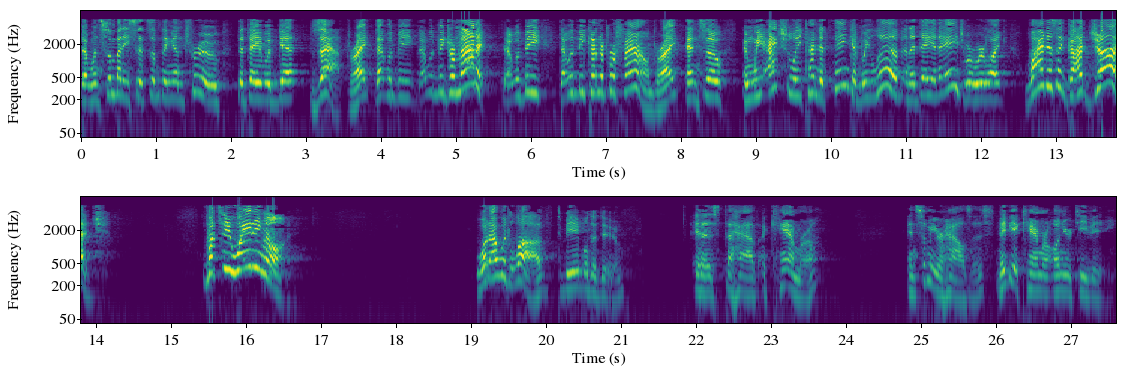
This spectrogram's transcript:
that when somebody said something untrue, that they would get zapped, right? That would be, that would be dramatic. That would be, that would be kind of profound, right? And so, and we actually kind of think and we live in a day and age where we're like, why doesn't God judge? What's he waiting on? What I would love to be able to do is to have a camera in some of your houses, maybe a camera on your TV,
